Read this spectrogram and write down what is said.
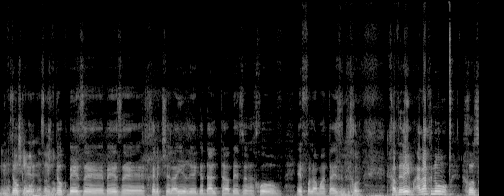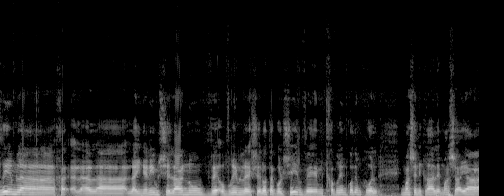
נבדוק, נעשה נבדוק באיזה, באיזה חלק של העיר גדלת, באיזה רחוב, איפה למדת, איזה תיכון. חברים, אנחנו חוזרים לח... ל... ל... לעניינים שלנו ועוברים לשאלות הגולשים ומתחברים קודם כל, מה שנקרא, למה שהיה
